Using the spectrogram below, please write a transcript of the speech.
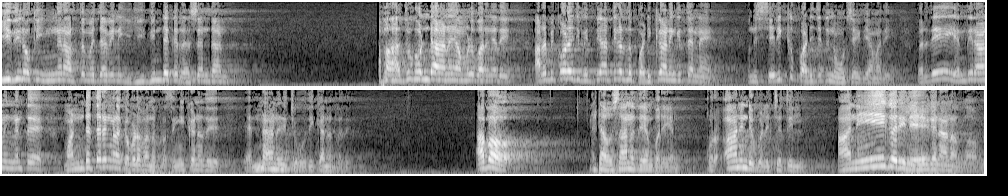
ഇതിനൊക്കെ ഇങ്ങനെ അർത്ഥം വെച്ചാൽ പിന്നെ ഇതിന്റെയൊക്കെ രസം എന്താണ് അപ്പൊ അതുകൊണ്ടാണ് നമ്മൾ പറഞ്ഞത് അറബി കോളേജ് വിദ്യാർത്ഥികൾ ഒന്ന് പഠിക്കുകയാണെങ്കിൽ തന്നെ ഒന്ന് ശരിക്ക് പഠിച്ചിട്ട് നോട്ട്സ് എഴുതിയാൽ മതി. വെറുതെ എന്തിനാണ് ഇങ്ങനത്തെ മണ്ടത്തരങ്ങളൊക്കെ ഇവിടെ വന്ന് പ്രസംഗിക്കണത് എന്നാണ് ചോദിക്കാനുള്ളത്. അപ്പോ എന്നിട്ട് അവസാനം അദ്ദേഹം പറയാൻ ഖുർആാനിന്റെ വെളിച്ചത്തിൽ അനേകരിൽ ഏകനാണ് അള്ളാഹു.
